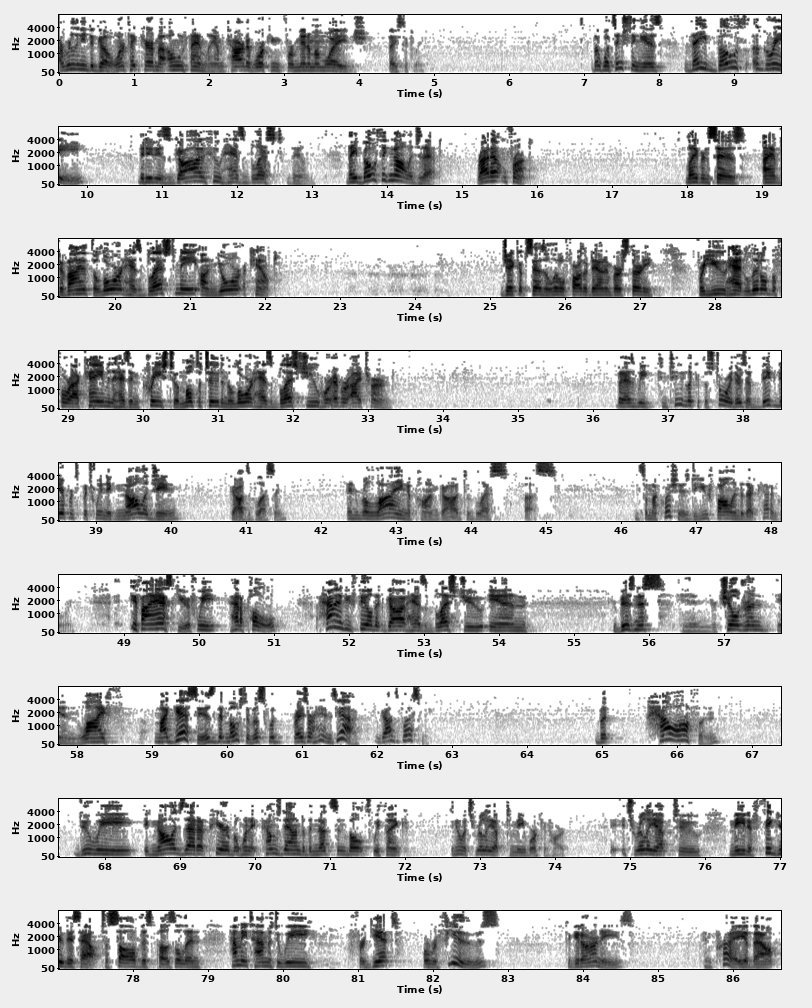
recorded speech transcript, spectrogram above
I really need to go. I want to take care of my own family. I'm tired of working for minimum wage, basically. But what's interesting is they both agree that it is God who has blessed them. They both acknowledge that right out in front. Laban says, I have divined that the Lord has blessed me on your account. Jacob says a little farther down in verse 30, For you had little before I came, and it has increased to a multitude, and the Lord has blessed you wherever I turned. But as we continue to look at the story, there's a big difference between acknowledging God's blessing and relying upon God to bless us. And so, my question is do you fall into that category? If I ask you, if we had a poll, how many of you feel that God has blessed you in your business, in your children, in life? My guess is that most of us would raise our hands. Yeah, God's blessed me. But how often do we acknowledge that up here, but when it comes down to the nuts and bolts, we think, you know, it's really up to me working hard. It's really up to me to figure this out, to solve this puzzle. And how many times do we forget or refuse to get on our knees and pray about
